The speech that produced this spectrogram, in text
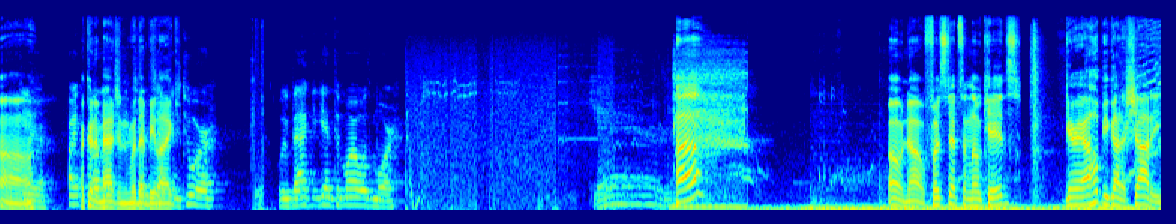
Oh. Dear. All I couldn't imagine what that'd be like. Tour. We'll be back again tomorrow with more. Huh? Oh no, footsteps and little kids? Gary, I hope you got a shotty.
